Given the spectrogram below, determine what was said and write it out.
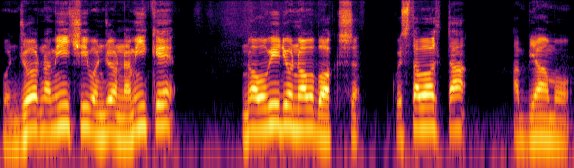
Buongiorno amici, buongiorno amiche, nuovo video, nuovo box. Questa volta abbiamo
